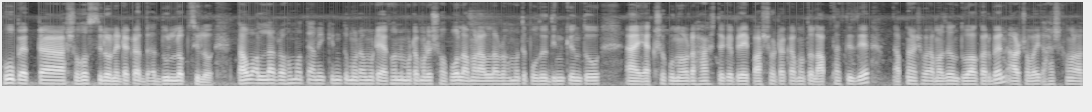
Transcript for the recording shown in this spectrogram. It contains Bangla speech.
খুব একটা সহজ ছিল না, এটা একটা দুর্লভ ছিল। তাও আল্লাহর রহমতে আমি কিন্তু মোটামুটি এখন মোটামুটি সফল। আমার আল্লাহর রহমতে প্রতিদিন কিন্তু একশো পনেরোটা হাঁস থেকে প্রায় পাঁচশো টাকার মতো লাভ থাকতে যে আপনারা সবাই আমার দোয়া করবেন, আর সবাই হাঁস খামার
